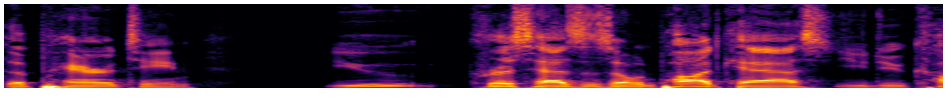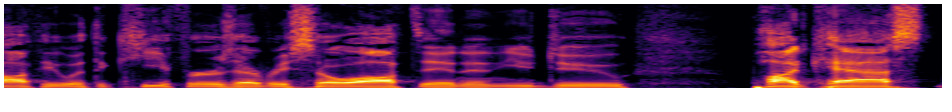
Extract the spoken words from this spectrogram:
the parenting. You, Kris has his own podcast. You do coffee with the Keefers every so often, and you do podcasts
